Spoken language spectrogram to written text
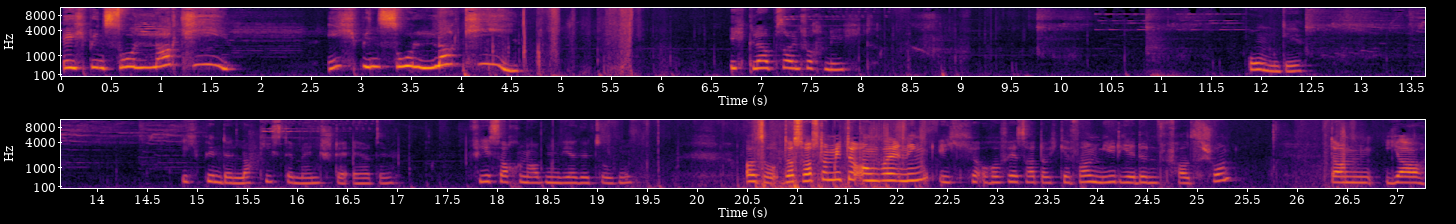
Ich bin so lucky. Ich bin so lucky. Ich glaub's einfach nicht. Umgeh. Ich bin der luckyste Mensch der Erde. Vier Sachen haben wir gezogen. Also, das war's dann mit der Opening. Ich hoffe, es hat euch gefallen. Mir jedenfalls schon. Dann, ja,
